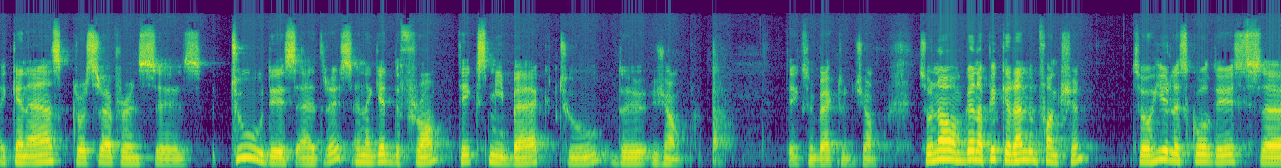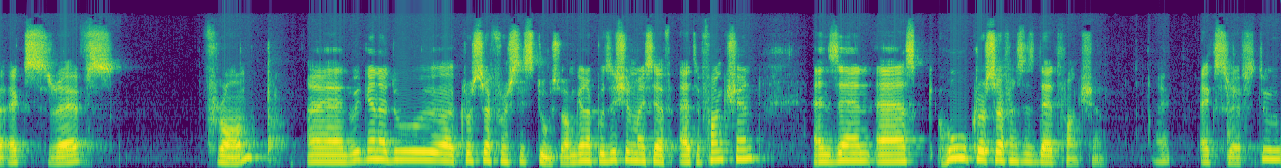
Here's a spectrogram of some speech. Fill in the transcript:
I can ask cross references to this address, and I get the from, takes me back to the jump takes me back to the jump. So now I'm gonna pick a random function. So here let's call this uh, xrefs from and we're gonna do uh, cross references too. So I'm gonna position myself at a function and then ask who cross references that function. Right? xrefs2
